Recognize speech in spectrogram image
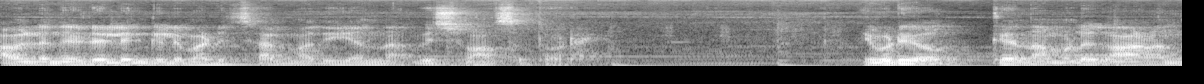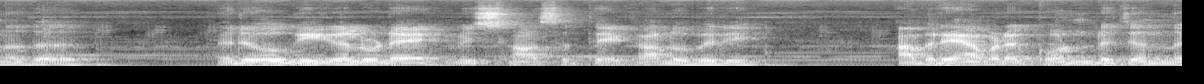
അവന്റെ നിഴലെങ്കിലും അടിച്ചാൽ മതി എന്ന വിശ്വാസത്തോടെ. ഇവിടെയൊക്കെ നമ്മൾ കാണുന്നത് രോഗികളുടെ വിശ്വാസത്തെക്കാൾ ഉപരി അവരെ അവിടെ കൊണ്ടു ചെന്ന്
